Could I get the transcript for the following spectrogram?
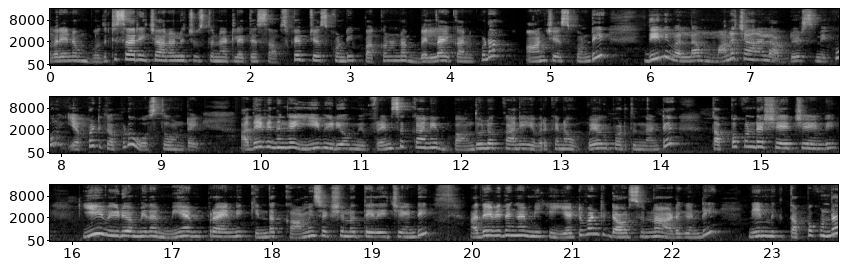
ఎవరైనా మొదటిసారి ఈ ఛానల్ చూస్తున్నట్లయితే సబ్స్క్రైబ్ చేసుకోండి. పక్కనున్న బెల్ ఐకాన్ కూడా ఆన్ చేసుకోండి. దీనివల్ల మన ఛానల్ అప్డేట్స్ మీకు ఎప్పటికప్పుడు వస్తూ ఉంటాయి. అదేవిధంగా ఈ వీడియో మీ ఫ్రెండ్స్కి కానీ బంధువులకు కానీ ఎవరికైనా ఉపయోగపడుతుందంటే తప్పకుండా షేర్ చేయండి. ఈ వీడియో మీద మీ అభిప్రాయాన్ని కింద కామెంట్ సెక్షన్లో తెలియచేయండి. అదేవిధంగా మీకు ఎటువంటి డౌట్స్ ఉన్నా అడగండి. నేను మీకు తప్పకుండా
